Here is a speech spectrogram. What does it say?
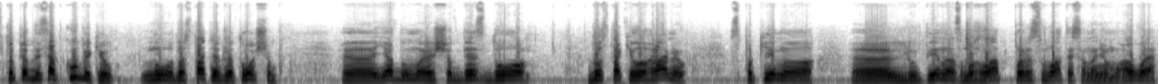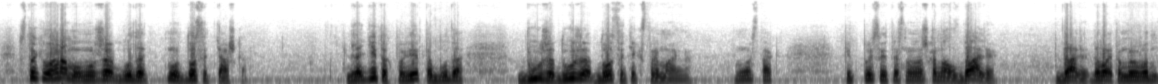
150 кубиків ну, достатньо для того, щоб е, я думаю, що десь до, до 100 кілограмів спокійно е, людина змогла пересуватися на ньому. Але 100 кілограмів вже буде ну, досить тяжко. Для діток, повірте, буде дуже-дуже досить екстремально. Ну ось так. Підписуйтесь на наш канал. Далі. Далі. Давайте ми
